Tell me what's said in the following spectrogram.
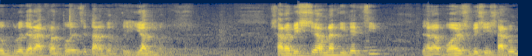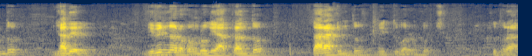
লোকগুলো যারা আক্রান্ত হয়েছে, তারা কিন্তু ইয়াং মানুষ। সারা বিশ্বে আমরা কি দেখছি, যারা বয়স বেশি ষাটুর্ধ যাদের বিভিন্ন রকম রোগে আক্রান্ত, তারা কিন্তু মৃত্যুবরণ করছে। সুতরাং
